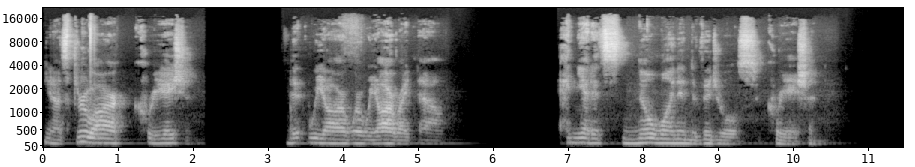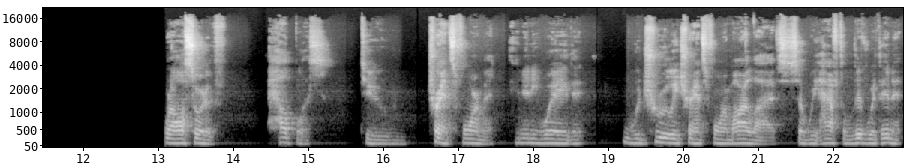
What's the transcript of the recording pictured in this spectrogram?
You know, it's through our creation that we are where we are right now. And yet it's no one individual's creation. We're all sort of helpless to transform it in any way that would truly transform our lives. So we have to live within it.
